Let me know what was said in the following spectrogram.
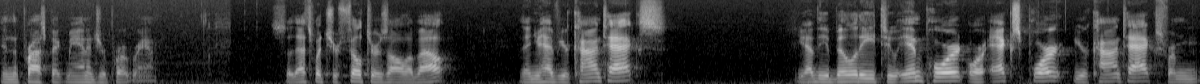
in the Prospect Manager program. So that's what your filter is all about. Then you have your contacts. You have the ability to import or export your contacts from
